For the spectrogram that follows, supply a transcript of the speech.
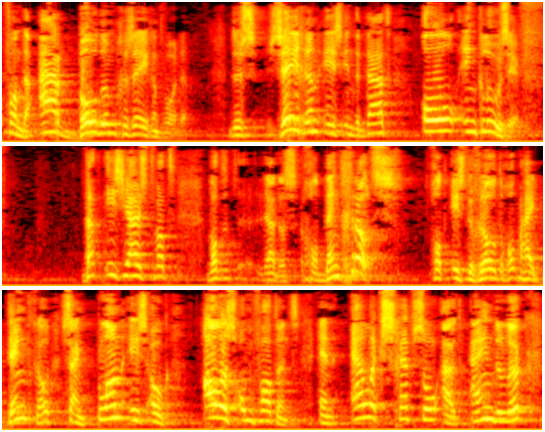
van de aardbodem gezegend worden. Dus zegen is inderdaad all inclusive. Dat is juist wat, wat het, ja, dat is, God denkt groots. God is de grote God, maar hij denkt groot. Zijn plan is ook allesomvattend. En elk schepsel uiteindelijk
